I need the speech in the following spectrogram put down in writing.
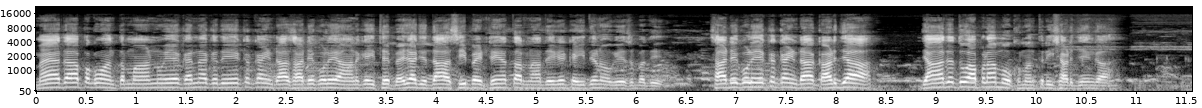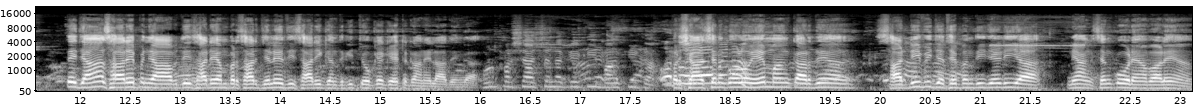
ਮੈਂ ਤਾਂ ਭਗਵੰਤ ਮਾਨ ਨੂੰ ਇਹ ਕਹਿਣਾ ਕਦੇ ਇੱਕ ਘੰਟਾ ਸਾਡੇ ਕੋਲੇ ਆਣ ਕੇ ਇੱਥੇ ਬਹਿ ਜਾ ਜਿੱਦਾਂ ਅਸੀਂ ਬੈਠੇ ਆ ਧਰਨਾ ਦੇ ਕੇ ਕਈ ਦਿਨ ਹੋ ਗਏ ਇਸ ਬੰਦੇ। ਸਾਡੇ ਕੋਲੇ ਇੱਕ ਘੰਟਾ ਕੱਢ ਜਾ ਜਾਂ ਤੇ ਤੂੰ ਆਪਣਾ ਮੁੱਖ ਮੰਤਰੀ ਛੱਡ ਜਾਏਗਾ। ਤੇ ਜਾਂ ਸਾਰੇ ਪੰਜਾਬ ਦੀ ਸਾਡੇ ਅੰਮ੍ਰਿਤਸਰ ਜ਼ਿਲ੍ਹੇ ਦੀ ਸਾਰੀ ਗੰਦਗੀ ਚੁੱਕ ਕੇ ਕਿਸੇ ਟਿਕਾਣੇ ਲਾ ਦੇਗਾ। ਹੁਣ ਪ੍ਰਸ਼ਾਸਨ ਅੱਗੇ ਕੀ ਮੰਗ ਕੀ ਕਰ ਪ੍ਰਸ਼ਾਸਨ ਕੋਲੋਂ ਇਹ ਮੰਗ ਕਰਦੇ ਆ ਸਾਡੀ ਵੀ ਜਥੇਬੰਦੀ ਜਿਹੜੀ ਆ ਨਿਹੰਗ ਸਿੰਘ ਘੋੜਿਆਂ ਵਾਲੇ ਆ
